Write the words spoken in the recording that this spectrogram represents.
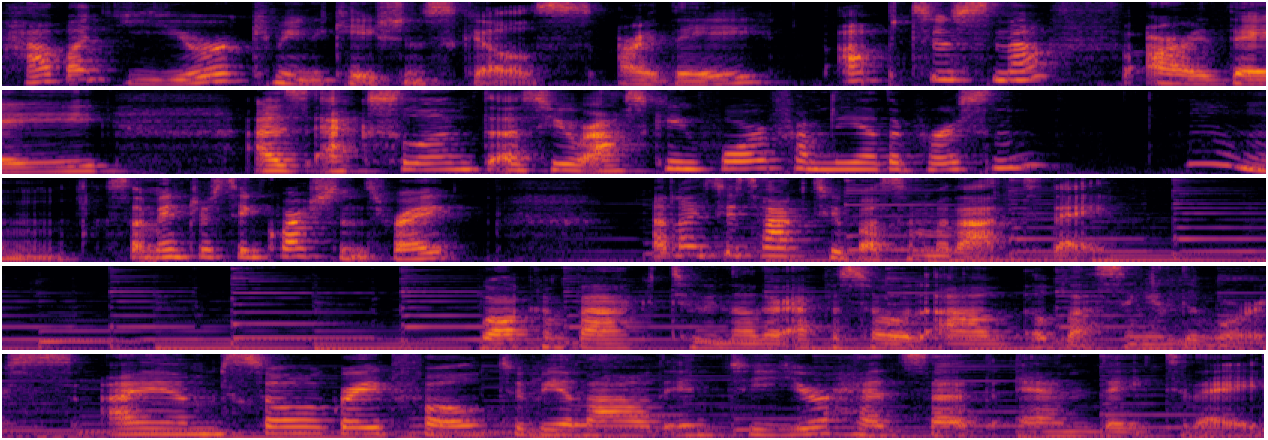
How about your communication skills? Are they up to snuff? Are they as excellent as you're asking for from the other person? Hmm, some interesting questions, right? I'd like to talk to you about some of that today. Welcome back to another episode of A Blessing in Divorce. I am so grateful to be allowed into your headset and day today.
